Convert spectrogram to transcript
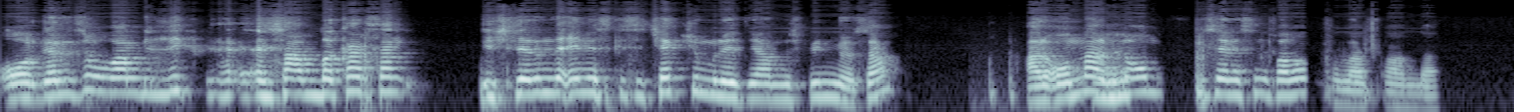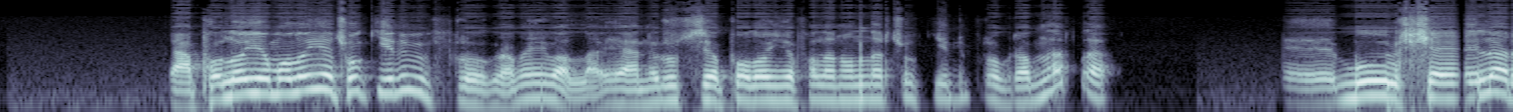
organize olan bir lig hesabı bakarsan içlerinde en eskisi Çek Cumhuriyeti yanlış bilmiyorsam. Hani onlar bile 11 senesini falan oldular şu anda. Ya Polonya Molonya çok yeni bir program eyvallah. Yani Rusya, Polonya falan onlar çok yeni programlar da e, bu şeyler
